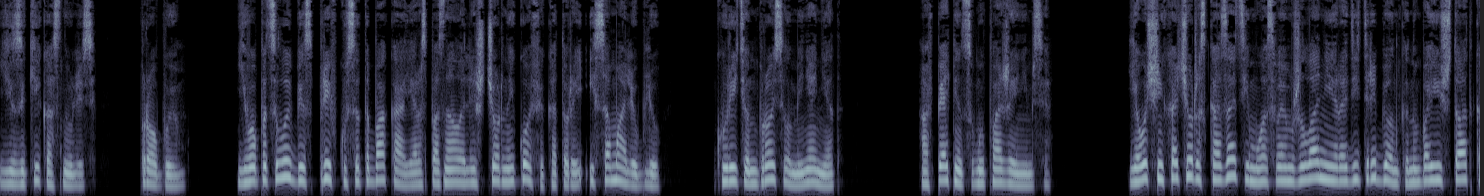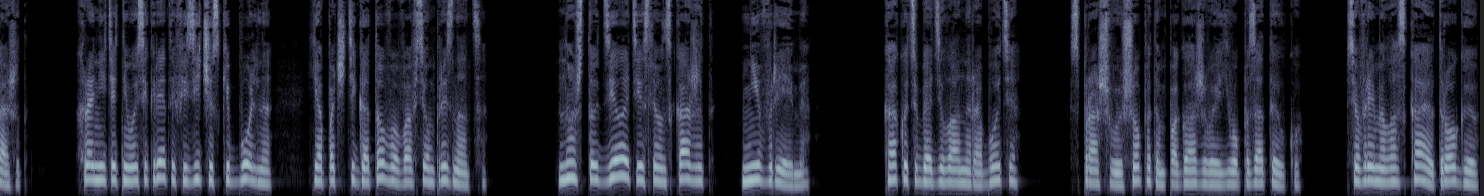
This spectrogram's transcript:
языки коснулись. Пробуем. Его поцелуй без привкуса табака. Я распознала лишь черный кофе, который и сама люблю — Курить он бросил, меня нет. А в пятницу мы поженимся. Я очень хочу рассказать ему о своем желании родить ребенка, но боюсь, что откажет. Хранить от него секреты физически больно. Я почти готова во всем признаться. Но что делать, если он скажет «не время»? «Как у тебя дела на работе?» Спрашиваю шепотом, поглаживая его по затылку. Все время ласкаю, трогаю.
